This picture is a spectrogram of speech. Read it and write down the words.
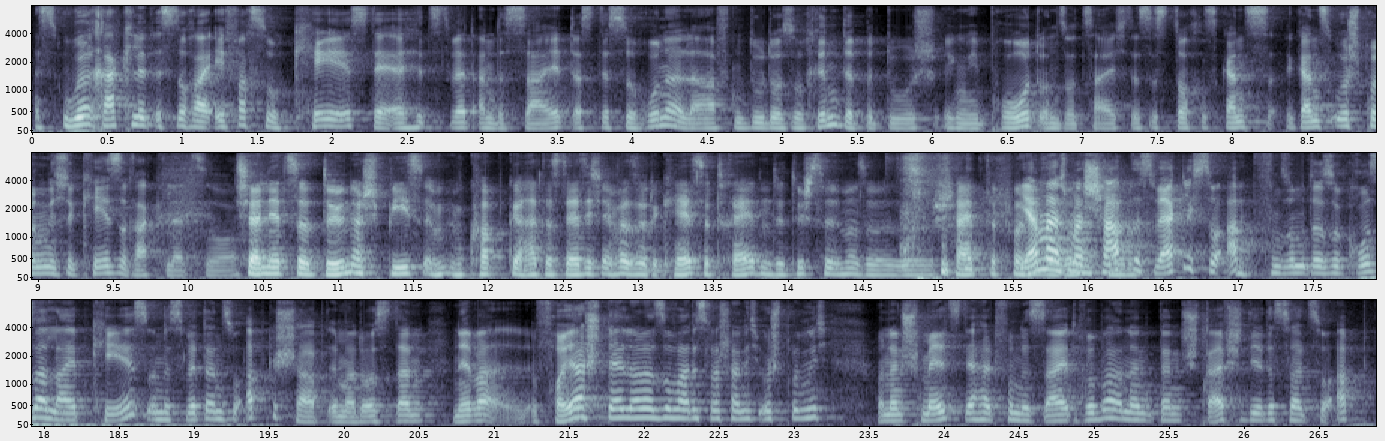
Das Urraclette ist doch einfach so Käse, der erhitzt wird an der Seite, dass das so runterläuft und du da so Rinde beduscht, irgendwie Brot und so zeigt. Das ist doch das ganz, ganz ursprüngliche Käseraclette so. Ich habe jetzt so Dönerspieß im, im, Kopf gehabt, dass der sich einfach so die Käse dreht und du duschst so immer so, so Scheibe davon. ja, manchmal schabt es wirklich so ab, von so, mit so großer Leib Käse und es wird dann so abgeschabt immer. Du hast dann, ne, war, Feuerstelle oder so war das wahrscheinlich ursprünglich und dann schmelzt der halt von der Seite rüber und dann, dann streifst du dir das halt so ab.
